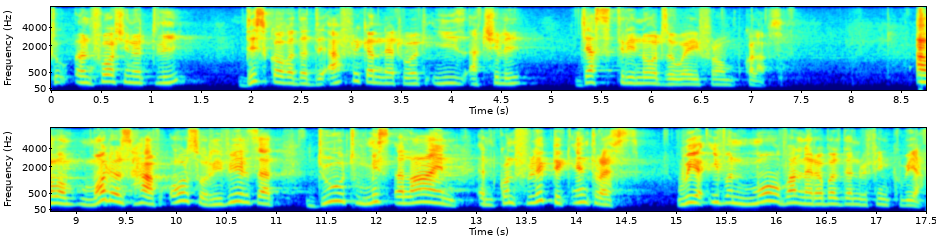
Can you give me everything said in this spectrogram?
to unfortunately discover that the African network is actually just three nodes away from collapse. Our models have also revealed that due to misaligned and conflicting interests, we are even more vulnerable than we think we are.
